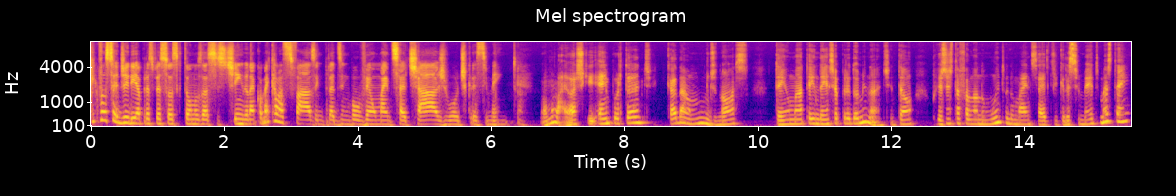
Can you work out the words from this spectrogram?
Que, que você diria para as pessoas que estão nos assistindo, né? Como é que elas fazem para desenvolver um mindset ágil ou de crescimento? Vamos lá, eu acho que é importante, cada um de nós tem uma tendência predominante. Então, porque a gente está falando muito do mindset de crescimento, mas tem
